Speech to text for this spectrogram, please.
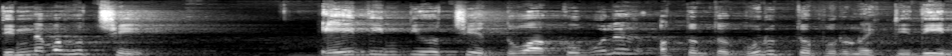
তিন নম্বর হচ্ছে, এই দিনটি হচ্ছে দোয়া কবুলের অত্যন্ত গুরুত্বপূর্ণ একটি দিন।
